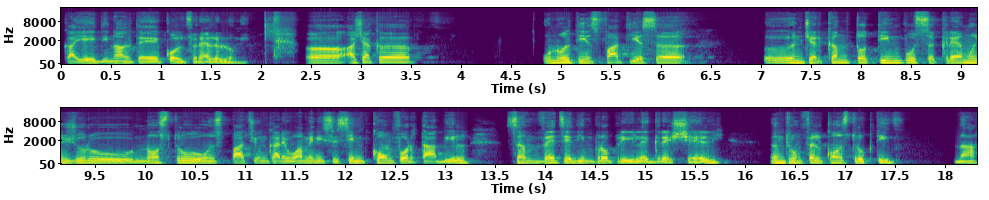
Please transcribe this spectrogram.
ca ei din alte colțuri ale lumii. Uh, așa că un ultim sfat e să încercăm tot timpul să creăm în jurul nostru un spațiu în care oamenii se simt confortabil, să învețe din propriile greșeli, într-un fel constructiv. Da?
